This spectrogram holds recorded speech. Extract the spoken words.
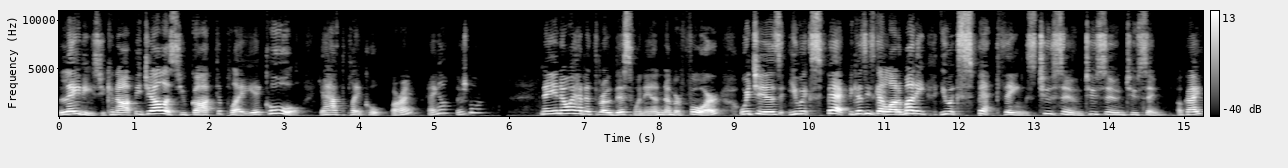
Ladies, you cannot be jealous. You've got to play it cool. You have to play it cool. All right? Hang on. There's more. Now, you know, I had to throw this one in, number four, which is you expect, because he's got a lot of money, you expect things too soon, too soon, too soon. Okay?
